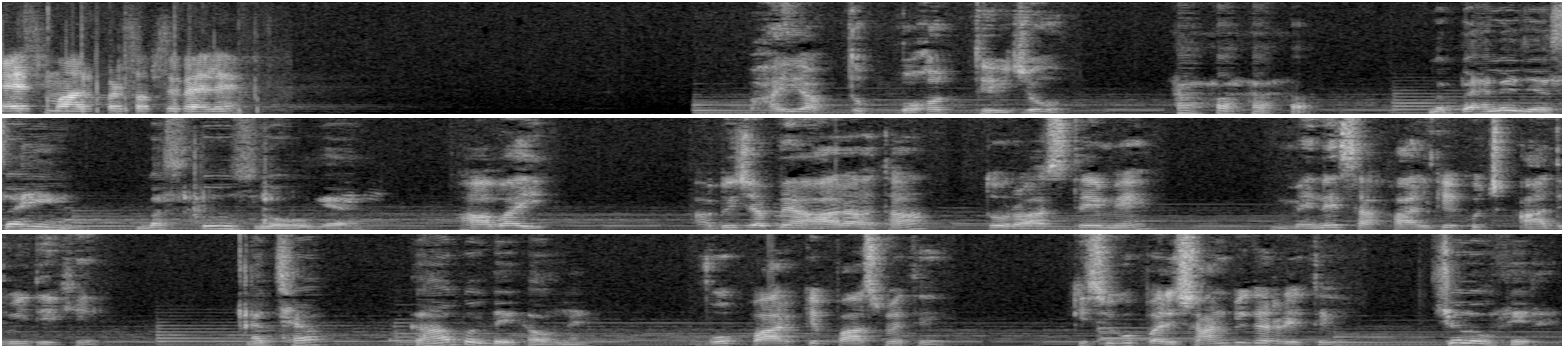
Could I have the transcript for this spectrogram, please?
एस मार्ग पर सबसे पहले। भाई आप तो बहुत तेज हो। मैं पहले जैसा ही हूँ बस तू स्लो हो गया। हाँ भाई अभी जब मैं आ रहा था तो रास्ते में मैंने सकाल के कुछ आदमी देखे। अच्छा कहाँ पर देखा उन्हें? वो पार्क के पास में थे। किसी को परेशान भी कर रहे थे। चलो फिर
